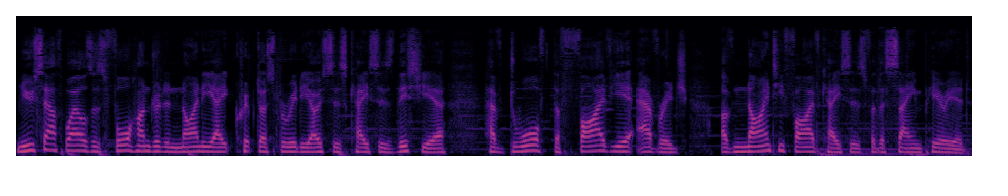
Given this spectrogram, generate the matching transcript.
New South Wales's 498 cryptosporidiosis cases this year have dwarfed the five year average of 95 cases for the same period.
